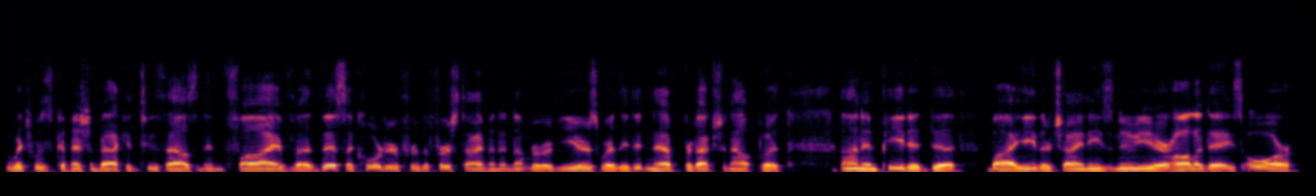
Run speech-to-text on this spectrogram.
Which was commissioned back in 2005. Uh, this a quarter for the first time in a number of years where they didn't have production output unimpeded uh, by either Chinese New Year holidays or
